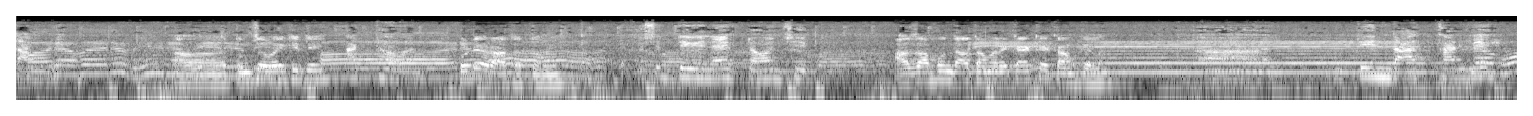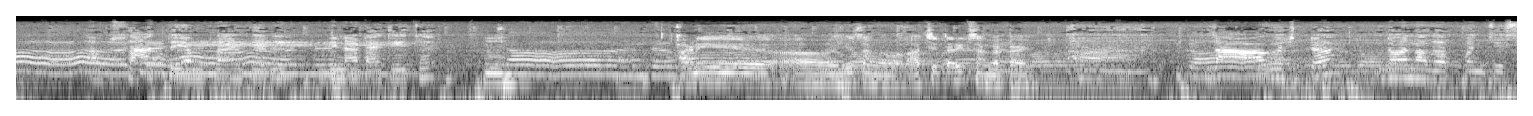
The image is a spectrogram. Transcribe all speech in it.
तांबे अं, तुमचं वय किती? अठ्ठावन्न. कुठे राहता तुम्ही? सिद्धिविनायक टाउनशिप आज आपण दातामध्ये काय काय काम केलं? अं, तीन दात काढले. सात केले बिना टाकीचे हं. आणि अं, हे सांगा मला आजची तारीख सांगा काय? दहा ऑगस्ट दोन हजार पंचवीस.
